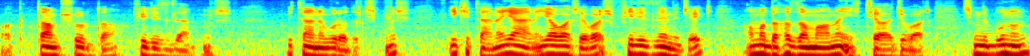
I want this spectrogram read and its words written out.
Bakın tam şurada filizlenmiş. Bir tane burada çıkmış. İki tane yani yavaş yavaş filizlenecek. Ama daha zamana ihtiyacı var. Şimdi bunun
